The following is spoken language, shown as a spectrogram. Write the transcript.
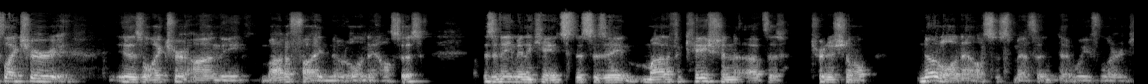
This lecture is a lecture on the modified nodal analysis. As the name indicates, this is a modification of the traditional nodal analysis method that we've learned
